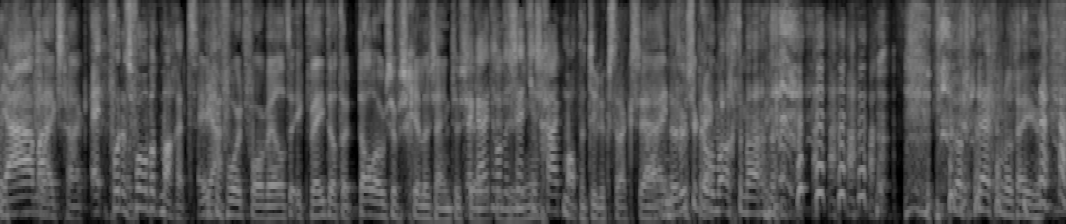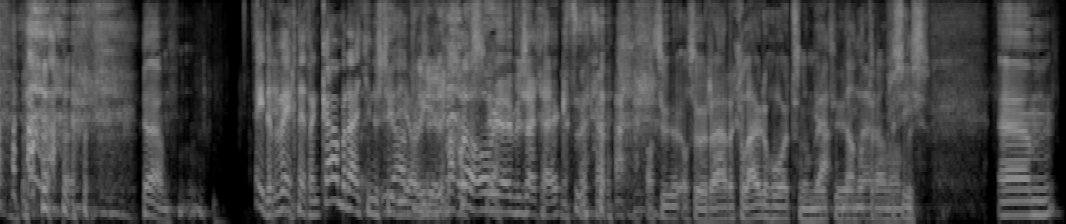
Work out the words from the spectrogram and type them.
ja, maar schaak. Eh, voor het voorbeeld mag het. Even voor het voorbeeld. Ik weet dat er talloze verschillen zijn tussen. Kijk uit, want een setje schaakmat natuurlijk straks. Ja, uh, en de Russen komen achter me aan. dat krijgen we nog even. ja hey, er beweegt net een cameraatje in de studio. Ja, hier. Maar oh jee, we zijn gehackt. als, u, als u rare geluiden hoort, dan weet u dan, wat er aan de hand is. Um,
